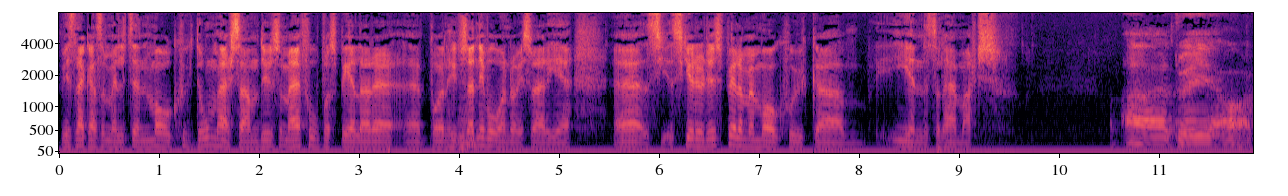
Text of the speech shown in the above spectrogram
Vi snackar alltså om en liten magsjukdom här Sam. Du som är fotbollsspelare eh, på en hyfsad mm. nivå ändå i Sverige. Eh, skulle du spela med magsjuka i en sån här match? Uh, jag tror jag, ja,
